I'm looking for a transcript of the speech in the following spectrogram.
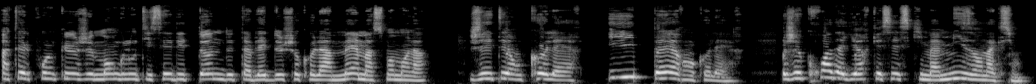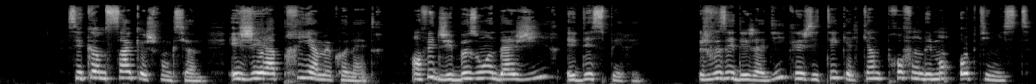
à tel point que je m'engloutissais des tonnes de tablettes de chocolat même à ce moment-là. Été en colère, hyper en colère. Je crois d'ailleurs que c'est ce qui m'a mise en action. C'est comme ça que je fonctionne, et j'ai appris à me connaître. En fait, j'ai besoin d'agir et d'espérer. Je vous ai déjà dit que j'étais quelqu'un de profondément optimiste.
